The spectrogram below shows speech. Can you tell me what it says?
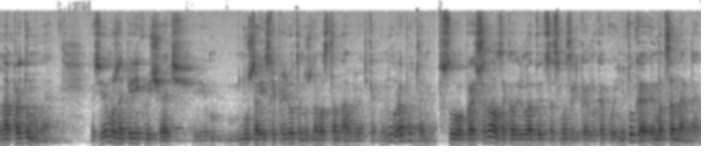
она продуманная. То есть ее можно переключать, нужно, если прилеты, нужно восстанавливать. Как бы. Ну, работаем. Слово профессионал закладывается смысл какой? Не только эмоционально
